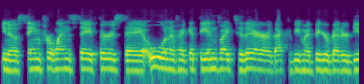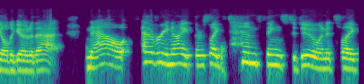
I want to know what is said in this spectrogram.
you know same for wednesday thursday. Oh and if i get the invite to there that could be my bigger better deal to go to that. Now every night there's like 10 things to do and it's like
